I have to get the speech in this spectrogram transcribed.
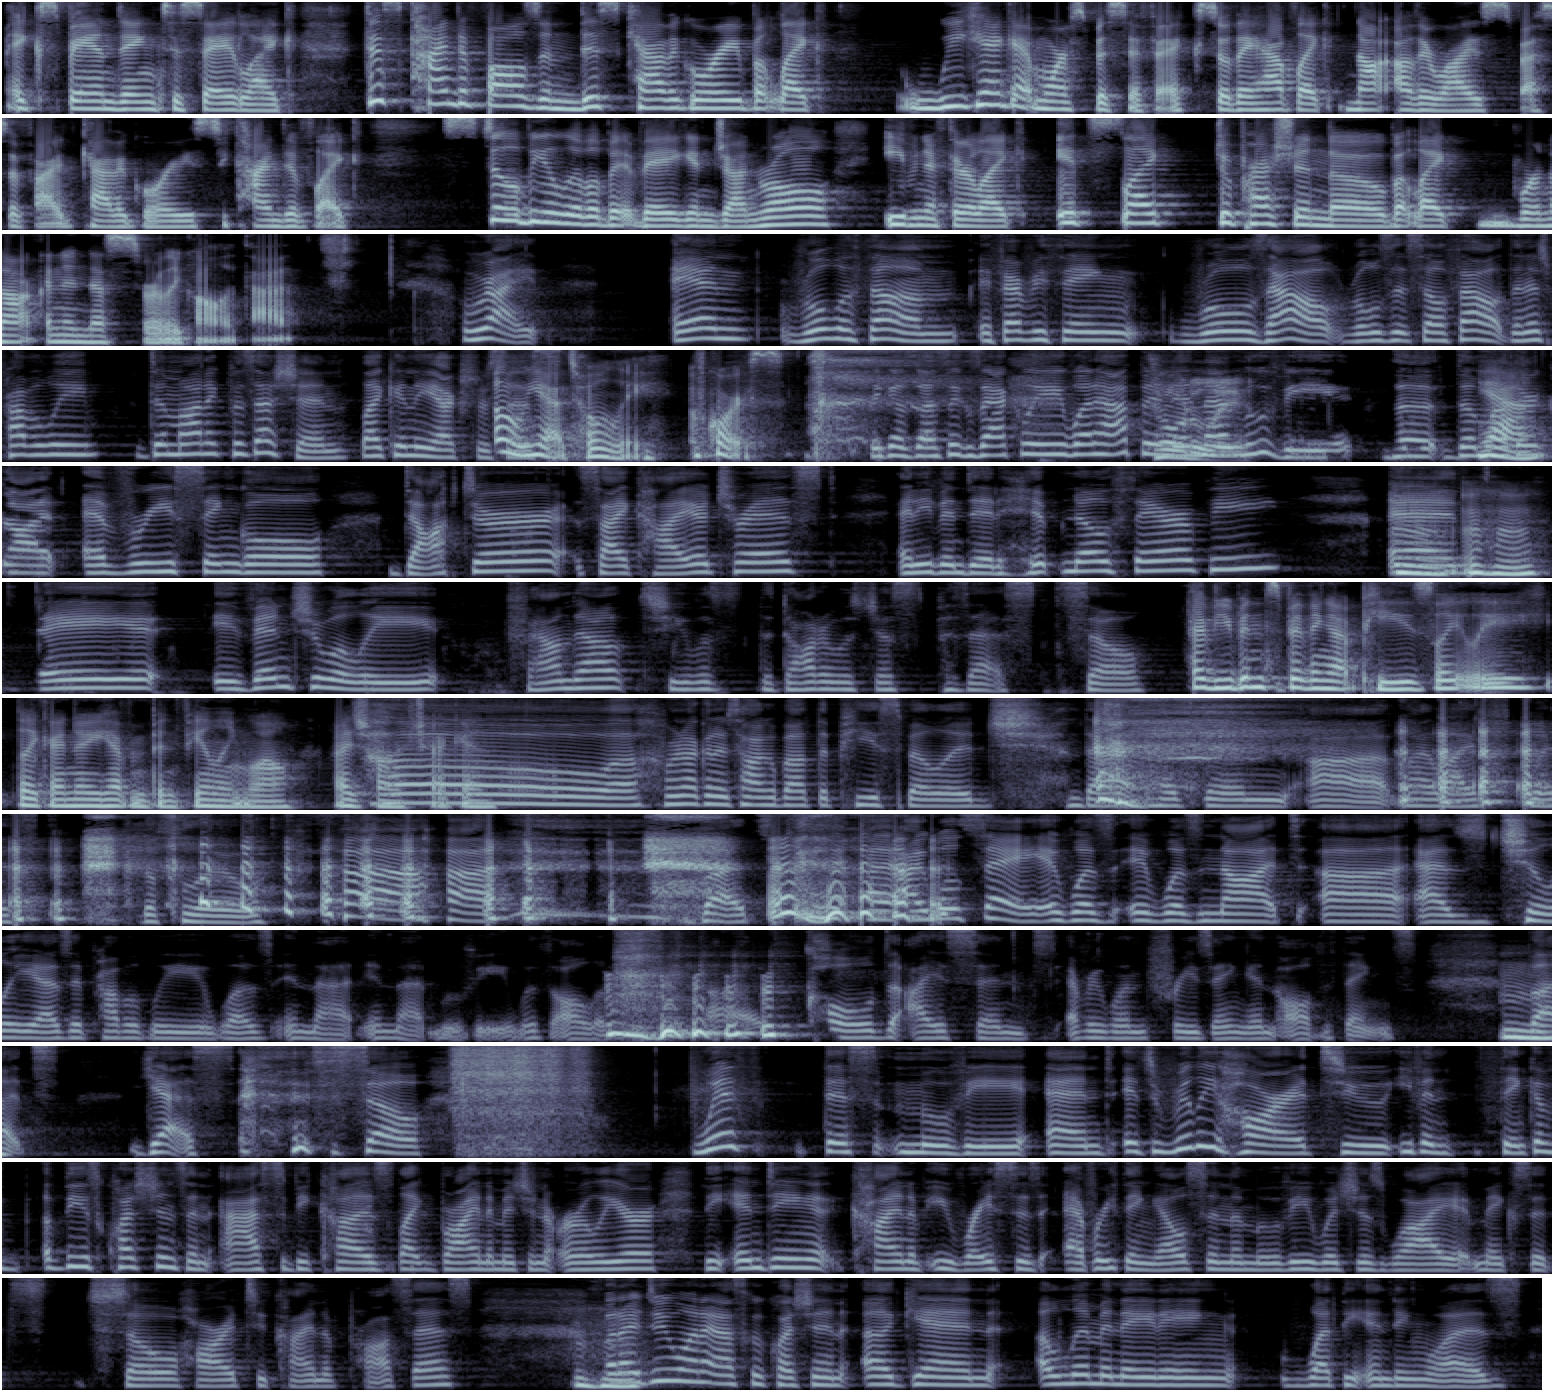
expanding to say like this kind of falls in this category, but like we can't get more specific. So they have like not otherwise specified categories to kind of like still be a little bit vague in general, even if they're like, it's like depression though, but like we're not going to necessarily call it that. Right. And rule of thumb, if everything rolls out, rolls itself out, then it's probably demonic possession, like in The Exorcist. Oh, yeah, totally. Of course. because that's exactly what happened in that movie. The the Yeah. mother got every single doctor, psychiatrist, and even did hypnotherapy. And Mm, mhm. they eventually found out she was the daughter was just possessed. So Have you been spitting up peas lately? Like, I know you haven't been feeling well. I just want to check in. Oh, uh, we're not going to talk about the pea spillage that has been uh, my life with the flu. but I, I will say it was it was not uh, as chilly as it probably was in that in that movie with all of the uh, cold ice and everyone freezing and all the things. Mm. But yes, so with this movie, and it's really hard to even think of, of these questions and ask because, like Brian had mentioned earlier, the ending kind of erases everything else in the movie, which is why it makes it so hard to kind of process. But Mhm. I do want to ask a question again, eliminating what the ending was.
